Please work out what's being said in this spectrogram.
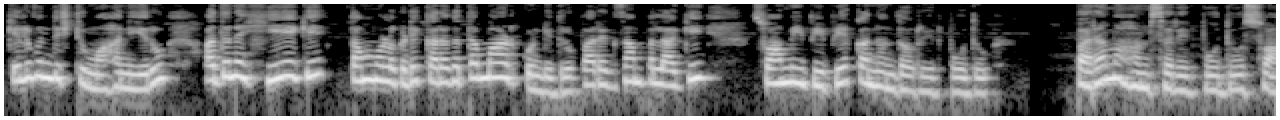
ಕೆಲವೊಂದಿಷ್ಟು ಮಹನೀಯರು ಅದನ್ನು ಹೇಗೆ ತಮ್ಮೊಳಗಡೆ ಕರಗತ ಮಾಡಿಕೊಂಡಿದ್ರು? ಫಾರ್ ಎಕ್ಸಾಂಪಲ್ ಆಗಿ ಸ್ವಾಮಿ ವಿವೇಕಾನಂದವ್ರು ಇರ್ಬೋದು ಪರಮಹಂಸರಿರ್ಬೋದು, ಸ್ವಾ,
